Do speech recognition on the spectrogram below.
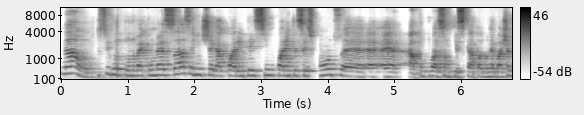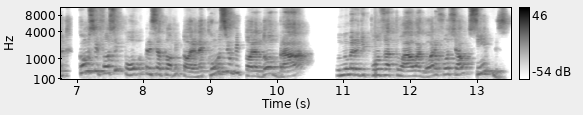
Não, o segundo turno vai começar, se a gente chegar a 45, 46 pontos, é, é, é a pontuação que escapa do rebaixamento, como se fosse pouco para esse atual Vitória, né? Como se o Vitória dobrar o número de pontos atual agora fosse algo simples.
